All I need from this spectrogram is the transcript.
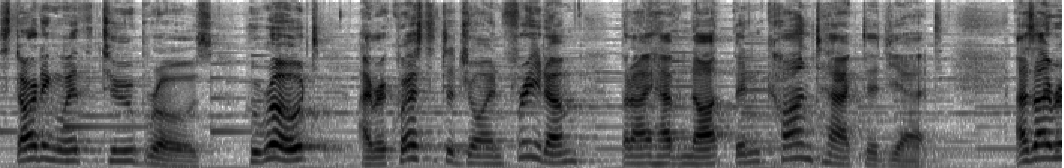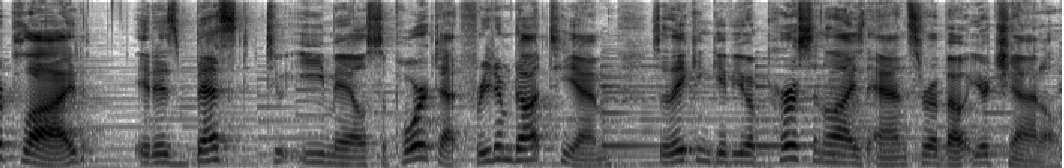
Starting with Two Bros, who wrote, I requested to join Freedom, but I have not been contacted yet. As I replied, it is best to email support at freedom.tm so they can give you a personalized answer about your channel.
